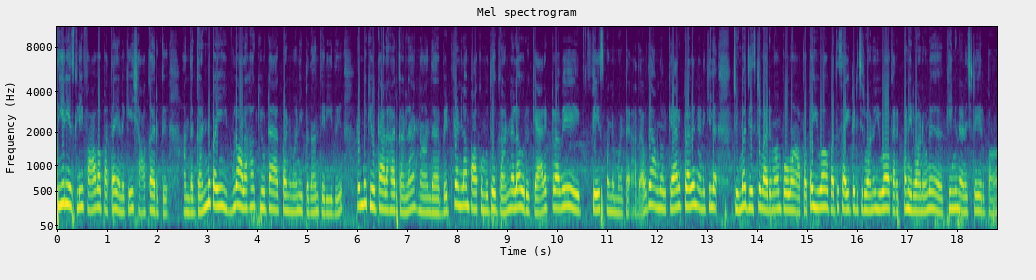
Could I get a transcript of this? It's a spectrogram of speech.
சீரியஸ்லி ஃபாவை பார்த்தா எனக்கே ஷாக்காக இருக்குது அந்த கன்னு பையன் இவ்வளோ அழகாக க்யூட்டாக ஆக்ட் பண்ணுவான்னு இப்போ தான் தெரியுது. ரொம்ப க்யூட்டாக அழகாக இருக்கான்ல. நான் அந்த பெட் ஃப்ரெண்ட்லாம் பார்க்கும்போது கன்னெல்லாம் ஒரு கேரக்டராகவே ஃபேஸ் பண்ண மாட்டேன். அதாவது அவன் ஒரு கேரக்டராகவே நினைக்கல. சும்மா ஜஸ்ட்டு வருவான் போவான். அப்பப்போ யுவாவை பார்த்து சைட் அடிச்சிருவானோ யுவாவை கரெக்ட் பண்ணிடுவானோன்னு கிங் நினச்சிட்டே இருப்பான்.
